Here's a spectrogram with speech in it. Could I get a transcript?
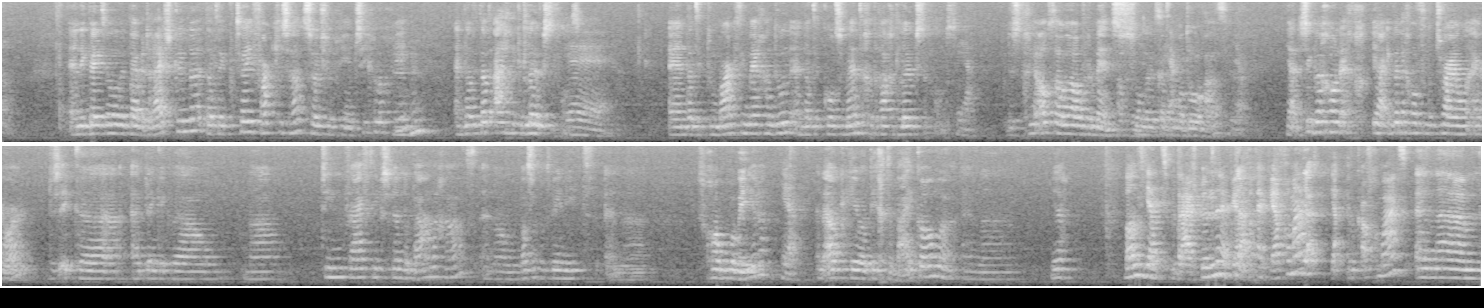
En ik weet wel dat ik bij bedrijfskunde, dat ik twee vakjes had, sociologie en psychologie. Mhm. En dat ik dat eigenlijk het leukste vond. Ja, ja, ja. En dat ik toen marketing ben gaan doen en dat ik consumentengedrag het leukste vond. Ja. Dus het ging altijd al wel over de mens, Over zonder dat ik ja. helemaal door had. ja. Ja, dus ik ben gewoon echt, ja, ik ben echt wel van de trial and error. Dus ik eh, heb denk ik wel, nou, 10, 15 verschillende banen gehad. En dan was het het weer niet. En eh, dus gewoon proberen. ja. En elke keer wat dichterbij komen. En eh, ja. Want je had bedrijfskunde, heb je, Ja. af- heb je afgemaakt? ja, ja, heb ik afgemaakt. En ehm,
